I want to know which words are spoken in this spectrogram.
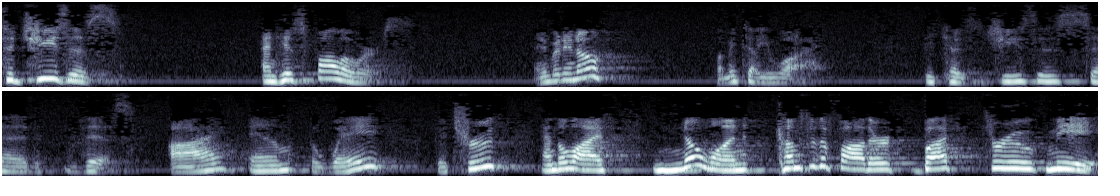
to Jesus and his followers? Anybody know? Let me tell you why. Because Jesus said this, I am the way, the truth, and the life. No one comes to the Father but through me.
